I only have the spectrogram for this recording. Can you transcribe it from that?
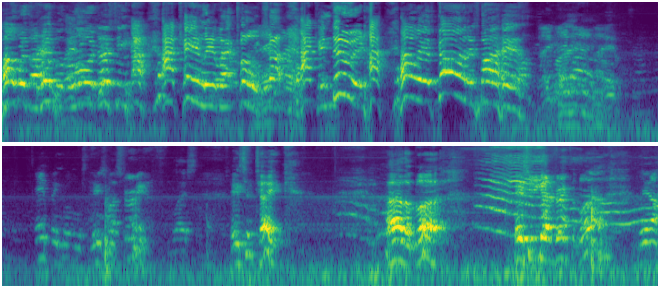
uh, with the help of the Lord, Dusty, I, I can live that close. Uh, I can do it. Uh, Oh, if God is my help, Amen. Help him, Lord. He's my strength. He said, take uh, the blood. He said, you got to drink the blood. Yeah.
